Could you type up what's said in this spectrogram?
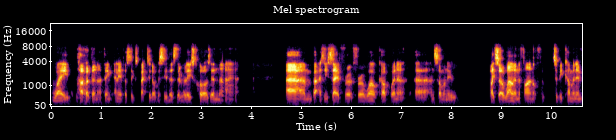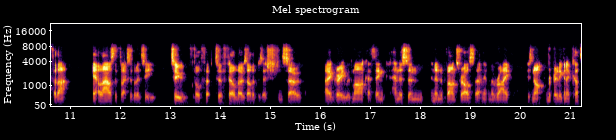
way lower than I think any of us expected. Obviously, there's the release clause in there. Um, but as you say, for, for a World Cup winner uh, and someone who played so well in the final for, to be coming in for that, it allows the flexibility to fill, to fill those other positions. So I agree with Mark. I think Henderson in an advanced role, certainly on the right, is not really going to cut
